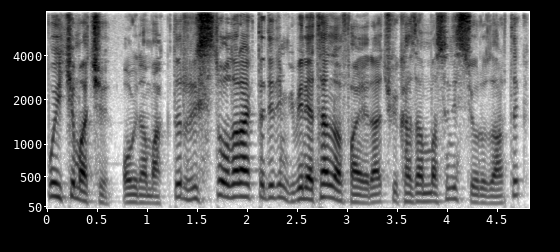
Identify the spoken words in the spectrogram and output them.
bu iki maçı oynamaktır. Riskli olarak da dediğim gibi Eternal Fire'a çünkü kazanmasını istiyoruz artık.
